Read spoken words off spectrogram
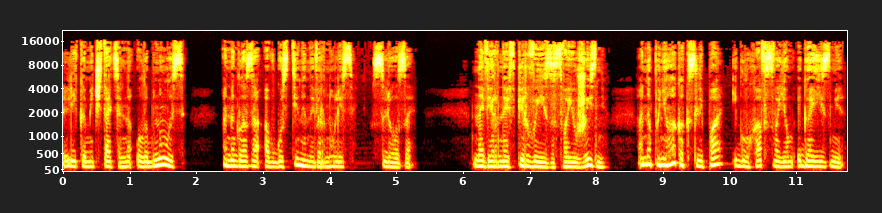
Лика мечтательно улыбнулась, а на глаза Августины навернулись слезы. Наверное, впервые за свою жизнь она поняла, как слепа и глуха в своем эгоизме.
